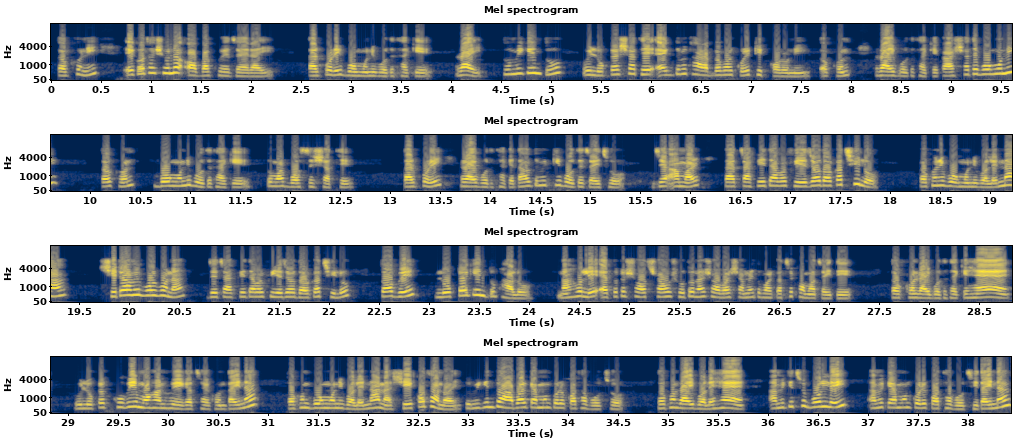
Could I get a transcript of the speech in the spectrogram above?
তখনই একথা শুনে অবাক হয়ে যায় রাই। তারপরে বৌমনি বলতে থাকে, রাই, তুমি কিন্তু ওই লোকটার সাথে একদমই খারাপ ব্যবহার করে ঠিক করনি। তখন রাই বলতে থাকে, কার সাথে বৌমনি? তখন বৌমনি বলতে থাকে, তোমার বসের সাথে। তারপরে রায় বলতে থাকে, তাহলে তুমি কি বলতে চাইছো? যে আমার তার চাকরিতে আবার ফিরে যাওয়া দরকার ছিল? তখনই বৌমনি বলে, না, সেটা আমি বলব না যে চাকরিতে আবার ফিরে যাওয়া দরকার ছিল, তবে লোকটা কিন্তু ভালো। না হলে এতটা সৎ সাহস হতো না সবার সামনে তোমার কাছে ক্ষমা চাইতে। তখন রায় বলতে থাকে হ্যাঁ ওই লোকটা খুবই মহান হয়ে গেছে এখন, তাই না? তখন বৌমনি বলে, না না, সে কথা নয়। তুমি কিন্তু আবার কেমন করে কথা বলছো? তখন রাই বলে হ্যাঁ আমি কিছু বললেই আমি কেমন করে কথা বলছি, তাই না?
